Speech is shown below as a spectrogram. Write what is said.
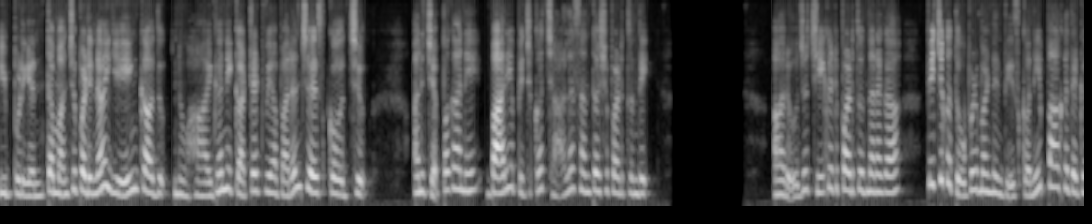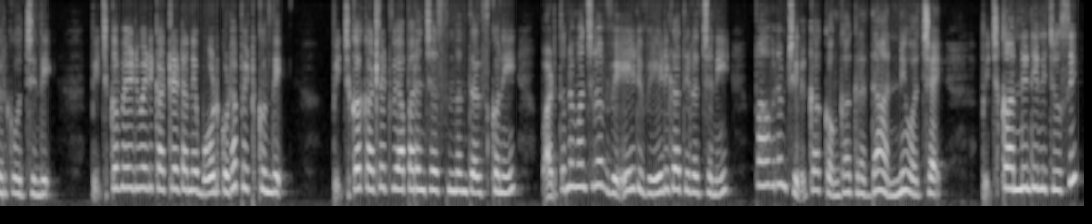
ఇప్పుడు ఎంత మంచు పడినా ఏం కాదు నువ్వు హాయిగా నీ కట్లెట్ వ్యాపారం చేసుకోవచ్చు అని చెప్పగానే భార్య పిచ్చుక చాలా సంతోషపడుతుంది. ఆ రోజు చీకటి పడుతుందనగా పిచ్చుక తోపుడు బండిని తీసుకొని పాక దగ్గరకు వచ్చింది. పిచ్చుక వేడివేడి కట్లెట్ అనే బోర్డు కూడా పెట్టుకుంది. పిచ్చుక కట్లెట్ వ్యాపారం చేస్తుందని తెలుసుకొని పడుతున్న మంచులో వేడి వేడిగా తినొచ్చని పావురం చిలుక కొంగ గ్రద్ద అన్నీ వచ్చాయి. పిచ్చుక అన్నింటిని చూసి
